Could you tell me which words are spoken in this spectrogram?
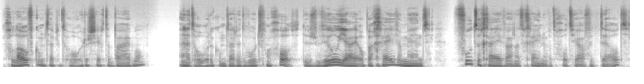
Geloof komt uit het horen, zegt de Bijbel. En het horen komt uit het woord van God. Dus wil jij op een gegeven moment voeten geven aan hetgene wat God jou vertelt,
